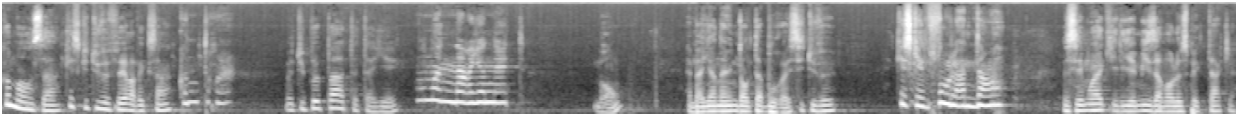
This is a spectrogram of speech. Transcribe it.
Comment ça Qu'est-ce que tu veux faire avec ça Comme toi. Mais tu peux pas te tailler. Donne-moi une marionnette. Bon. Eh ben, il y en a une dans le tabouret, si tu veux. Qu'est-ce qu'elle fout là-dedans Mais c'est moi qui l'y ai mise avant le spectacle.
